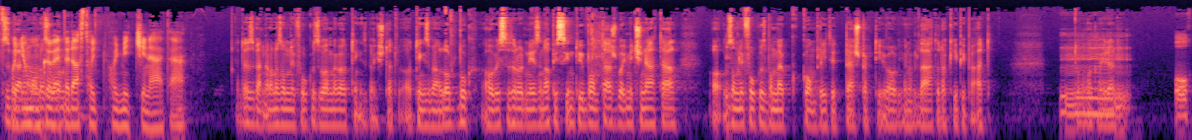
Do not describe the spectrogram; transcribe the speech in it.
Ez hogy nyomon az követed Omni- azt, hogy, hogy mit csináltál. De ez benne van az OmniFocusban, meg a Thingsben is. Tehát a Thingsben a logbook, ahol vissza tudod nézni napi szintű bontásba, hogy mit csináltál, az OmniFocusban meg completed perspektíva, ugyanúgy látod a kipipált dolgokaidat. Oké,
